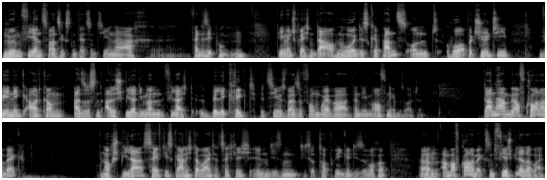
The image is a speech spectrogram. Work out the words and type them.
nur im 24. Perzentil nach äh, Fantasy-Punkten. Dementsprechend da auch eine hohe Diskrepanz und hohe Opportunity, wenig Outcome. Also das sind alles Spieler, die man vielleicht billig kriegt, beziehungsweise vom Weather dann eben aufnehmen sollte. Dann haben wir auf Cornerback noch Spieler. Safety ist gar nicht dabei tatsächlich in diesen, dieser Top-Riege diese Woche. Ähm, aber auf Cornerback sind vier Spieler dabei.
